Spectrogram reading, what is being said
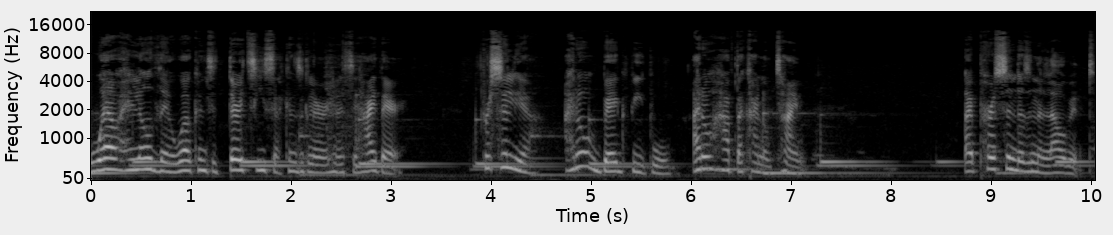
Well, hello there. Welcome to 30 Seconds of Glory. And I say hi there. Priscilla, I don't beg people. I don't have that kind of time. My person doesn't allow it.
